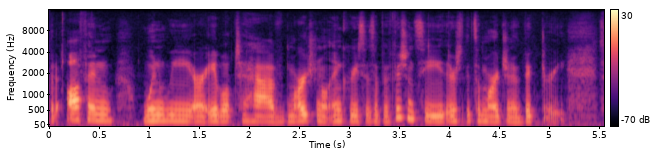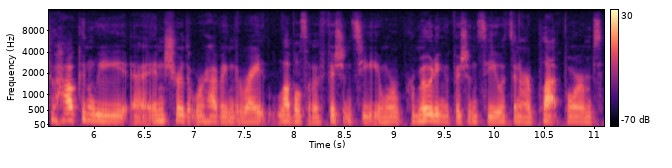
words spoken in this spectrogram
But often when we are able to have marginal increases of efficiency, there's, it's a margin of victory. So how can we uh, ensure that we're having the right levels of efficiency and we're promoting efficiency within our platforms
